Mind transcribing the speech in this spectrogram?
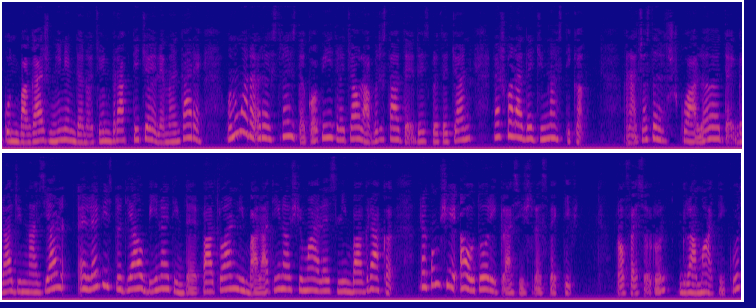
Cu un bagaj minim de noțiuni practice elementare, un număr restrâns de copii treceau la vârsta de 12 ani la școala de gimnastică. În această școală de grad gimnazial, elevii studiau bine timp de patru ani limba latină și mai ales limba greacă, precum și autorii clasici respectivi. Profesorul, gramaticus,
